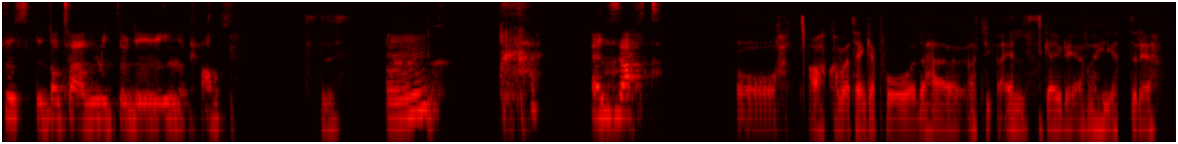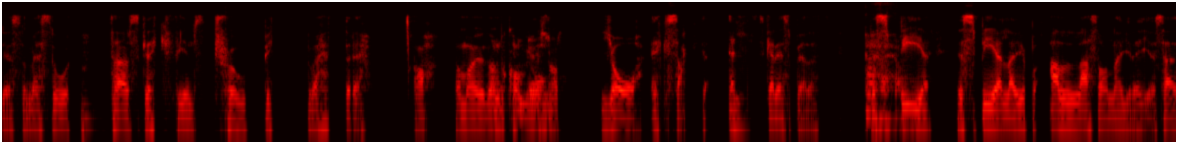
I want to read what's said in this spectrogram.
sliskigt hotell mitt ute i ingenstans. Mm. Exakt. Åh, ja, kommer jag tänka på det här, jag, jag älskar ju det, vad heter det, det som är så, så här skräckfilms-tropic, vad hette det? Ja, de, har ju, de kommer ju snart. Ja, exakt, jag älskar det spelet. Det, spe, det spelar ju på alla sådana grejer, så här,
